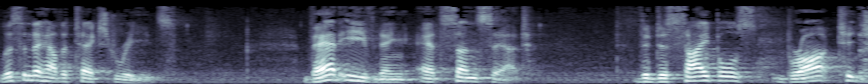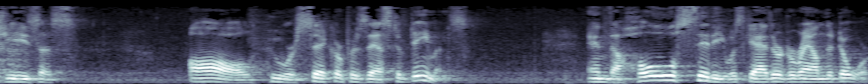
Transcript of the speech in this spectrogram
Listen to how the text reads. That evening at sunset, the disciples brought to Jesus all who were sick or possessed of demons. And the whole city was gathered around the door.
